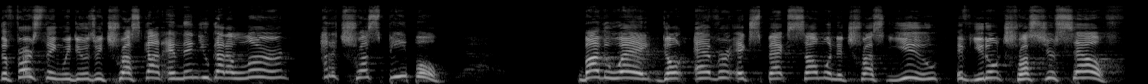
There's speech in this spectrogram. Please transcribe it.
the first thing we do is we trust God, and then you got to learn how to trust people. By the way, don't ever expect someone to trust you if you don't trust yourself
